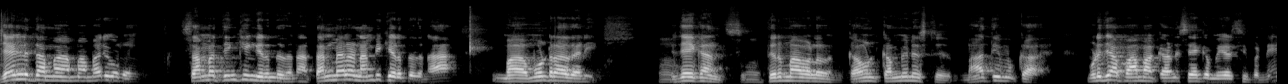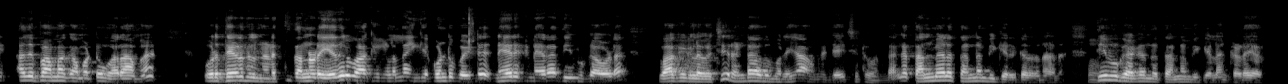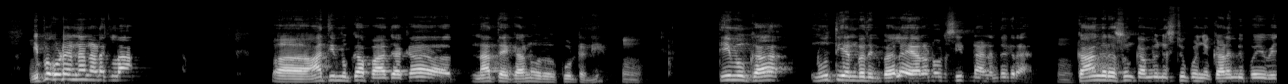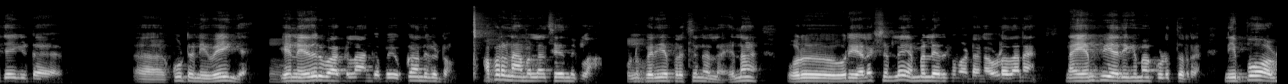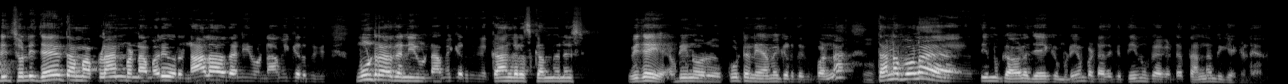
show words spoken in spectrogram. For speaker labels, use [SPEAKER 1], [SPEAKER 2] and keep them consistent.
[SPEAKER 1] ஜெயலலிதா அம்மா மாதிரி ஒரு செம்ம திங்கிங் இருந்ததுன்னா தன் மேல நம்பிக்கை இருந்ததுன்னா மூன்றாவது அணி. விஜயகாந்த். திருமாவளவன் கவுண்ட் கம்யூனிஸ்ட் மதிமுக முடிஞ்சா பாமகன்னு சேர்க்க முயற்சி பண்ணி அது பாமக மட்டும் வராம ஒரு தேர்தல் நடத்தி தன்னோட எதிர் வாக்குகள் எல்லாம் இங்க கொண்டு போயிட்டு நேருக்கு நேரா திமுகவோட வாக்குகளை வச்சு ரெண்டாவது முறையா அவங்க ஜெயிச்சுட்டு வந்தாங்க தன் மேல தன்னம்பிக்கை இருக்கிறதுனால. திமுக அந்த தன்னம்பிக்கை எல்லாம் கிடையாது இப்ப கூட என்ன நடக்கலாம் அதிமுக பாஜக நாத்தேகான்னு ஒரு கூட்டணி. திமுக நூத்தி எண்பதுக்கு மேல இருநூறு சீட் நான் நின்றுக்கிறேன். காங்கிரஸும் கம்யூனிஸ்டும் கொஞ்சம் கிளம்பி போய் விஜய் கிட்ட கூட்டணி வைங்க. என்ன எதிர்பார்க்கலாம் அங்க போய் உட்காந்துக்கிட்டோம் அப்புறம் நாமெல்லாம் சேர்ந்துக்கலாம். ஒன்றும் பெரிய பிரச்சனை இல்லை. ஏன்னா ஒரு ஒரு எலெக்ஷன்ல எம்எல்ஏ இருக்க மாட்டாங்க. அவ்வளவுதானே? நான் எம்பி அதிகமா கொடுத்துட்றேன். நீ போ அப்படின்னு சொல்லி ஜெயலலிதா அம்மா பிளான் பண்ண மாதிரி ஒரு நாலாவது அணி ஒன்று அமைக்கிறதுக்கு மூன்றாவது அணி ஒன்று அமைக்கிறதுக்கு காங்கிரஸ் கம்யூனிஸ்ட் விஜய் அப்படின்னு ஒரு கூட்டணி அமைக்கிறதுக்கு பண்ணா. தன்னை போல திமுகவில் ஜெயிக்க முடியும் பட் அதுக்கு திமுக கிட்ட தன்னம்பிக்கை கிடையாது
